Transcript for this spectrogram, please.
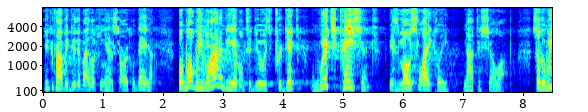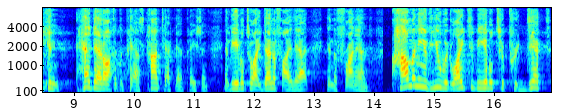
You could probably do that by looking at historical data. But what we want to be able to do is predict which patient is most likely not to show up so that we can head that off at the pass, contact that patient, and be able to identify that in the front end. How many of you would like to be able to predict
